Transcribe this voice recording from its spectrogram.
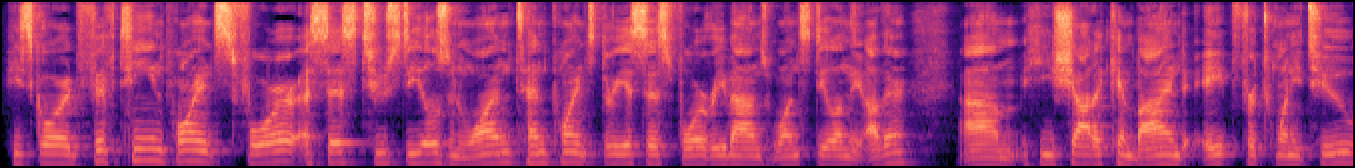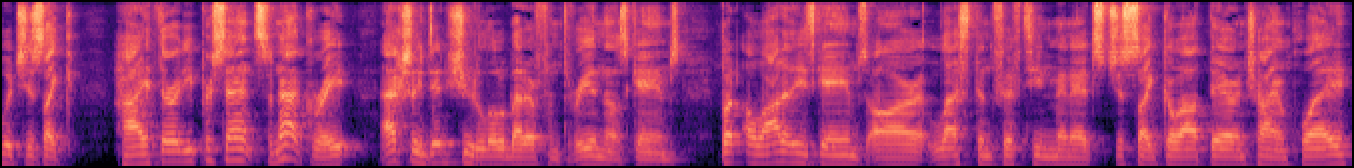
He scored 15 points, four assists, two steals, and one. 10 points, three assists, four rebounds, one steal in the other. Um, he shot a combined eight for 22, which is like high 30%. So not great. Actually did shoot a little better from three in those games. But a lot of these games are less than 15 minutes. Just like go out there and try and play.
